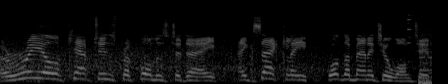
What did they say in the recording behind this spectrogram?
A real captain's performance today. Exactly what the manager wanted.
